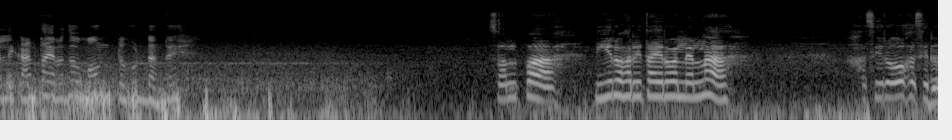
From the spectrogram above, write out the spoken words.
ಅಲ್ಲಿ ಕಾಣ್ತಾ ಇರೋದು ಮೌಂಟ್ ಹುಡ್ ಅಂತೆ ಸ್ವಲ್ಪ ನೀರು ಹರಿತಾ ಇರುವಲ್ಲೆಲ್ಲ ಹಸಿರೋ ಹಸಿರು.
